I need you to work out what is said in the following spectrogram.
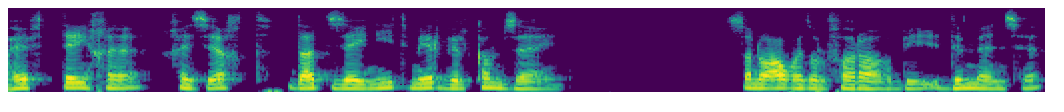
heeft tegen gezegd dat zij niet meer welkom zijn. سنعوض الفراغ بde mensen.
